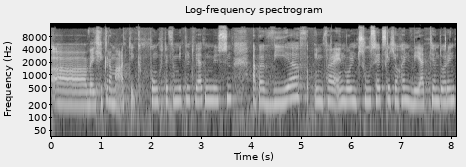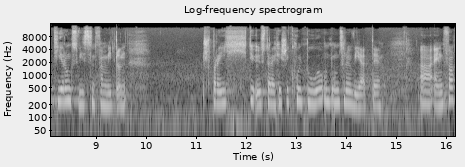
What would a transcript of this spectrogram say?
äh, welche Grammatikpunkte vermittelt werden müssen. Aber wir im Verein wollen zusätzlich auch ein Werte- und Orientierungswissen vermitteln sprich die österreichische Kultur und unsere Werte. Äh, einfach,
